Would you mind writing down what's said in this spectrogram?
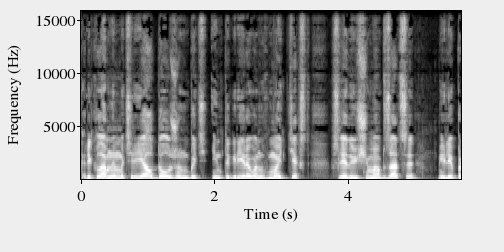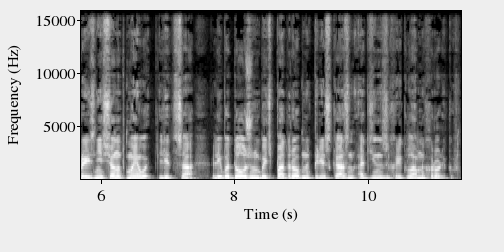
рекламный материал должен быть интегрирован в мой текст в следующем абзаце или произнесен от моего лица, либо должен быть подробно пересказан один из их рекламных роликов.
